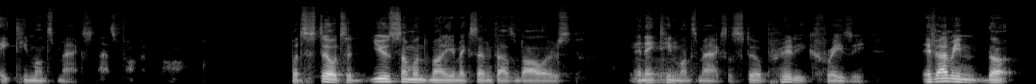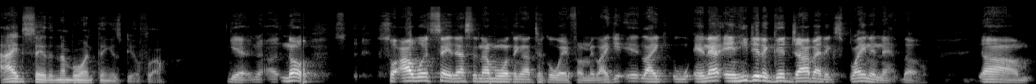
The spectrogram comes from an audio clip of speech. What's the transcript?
18 months max. That's fucking long. But still to use someone's money and make seven thousand dollars in 18 Mhm. months max is still pretty crazy. If I mean the I'd say the number one thing is deal flow. Yeah, no, uh, no. So I would say that's the number one thing I took away from it. Like it, it- like, and that, and he did a good job at explaining that though. Um,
